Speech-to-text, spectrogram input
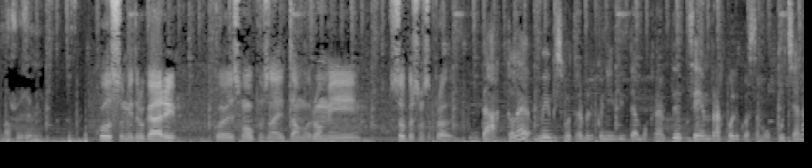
u našoj zemlji. Cool su mi drugari koje smo upoznali tamo u Rumi i super smo se proveli. Dakle, mi bismo trebali kod njih decembra koliko sam upućena.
